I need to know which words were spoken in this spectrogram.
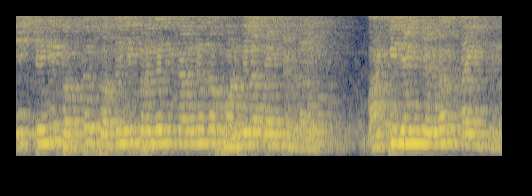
निष्ठेने फक्त स्वतःची प्रगती करण्याचा फॉर्म्युला त्यांच्याकडे आहे. बाकी त्यांच्याकडे काहीच नाही.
